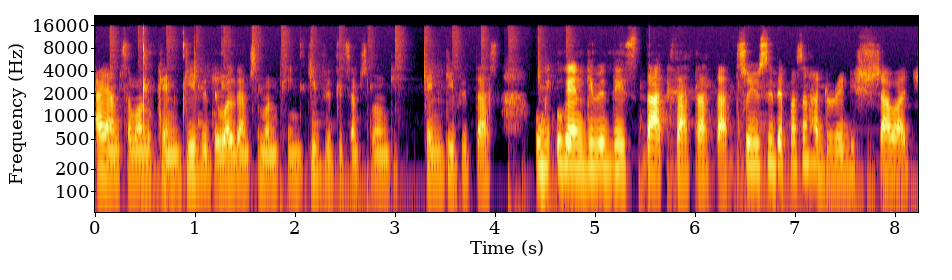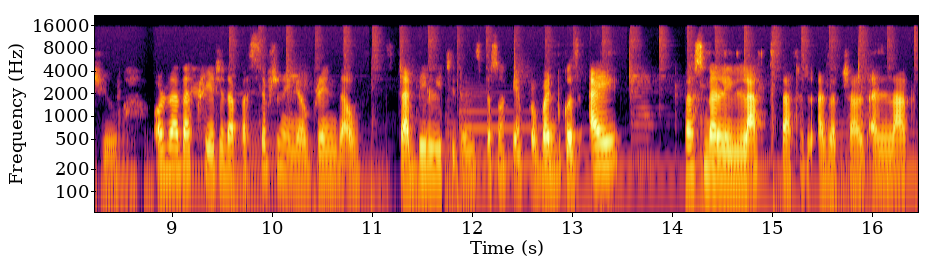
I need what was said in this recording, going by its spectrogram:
I am someone who can give you the world. I'm someone who can give you this. I'm someone who can give you that. Who, can give you this, that, that, that, that. So you see, the person had already showered you, or rather created a perception in your brain that of stability that this person can provide. Because I personally lacked that as a child. I lacked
